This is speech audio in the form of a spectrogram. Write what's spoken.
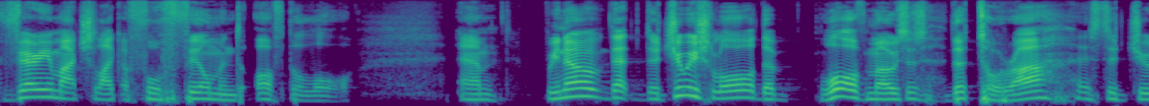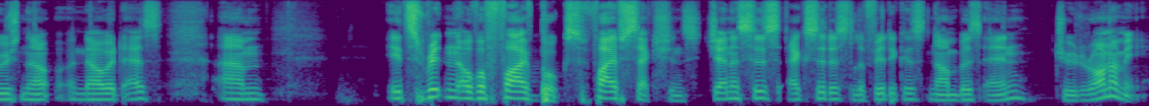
very much like a fulfillment of the law. Um, we know that the Jewish law, the law of Moses, the Torah, as the Jews know, know it as, um, it's written over five books, five sections Genesis, Exodus, Leviticus, Numbers, and Deuteronomy.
